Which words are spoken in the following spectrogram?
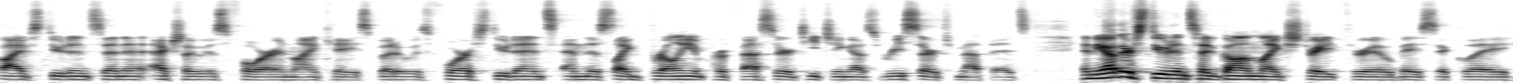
five students in it. Actually, it was four in my case, but it was four students and this like brilliant professor teaching us research methods. And the other students had gone like straight through basically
